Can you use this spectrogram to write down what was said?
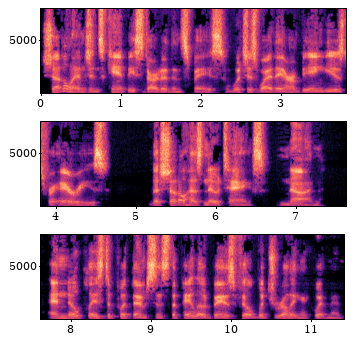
Shuttle engines can't be started in space, which is why they aren't being used for Ares. The shuttle has no tanks, none, and no place to put them since the payload bay is filled with drilling equipment.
